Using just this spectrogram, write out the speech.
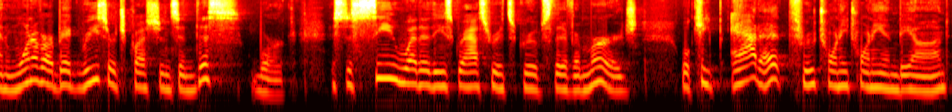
And one of our big research questions in this work is to see whether these grassroots groups that have emerged will keep at it through 2020 and beyond,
